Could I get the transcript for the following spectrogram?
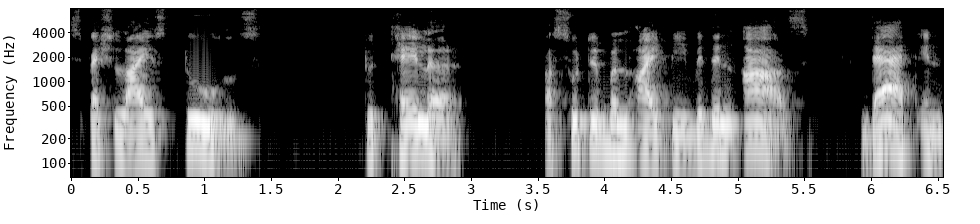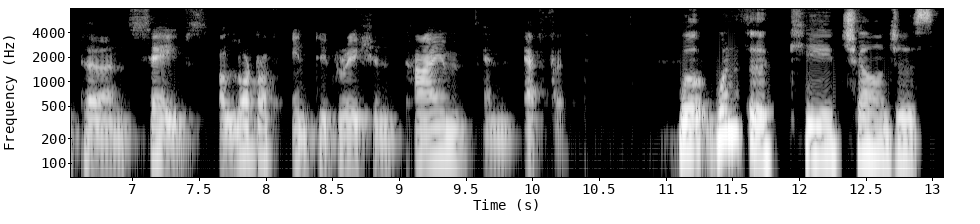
specialized tools to tailor a suitable IP within hours. That in turn saves a lot of integration time and effort. Well, one of the key challenges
